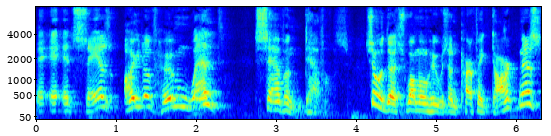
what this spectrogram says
It says, out of whom went seven devils. So this woman who was in perfect darkness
